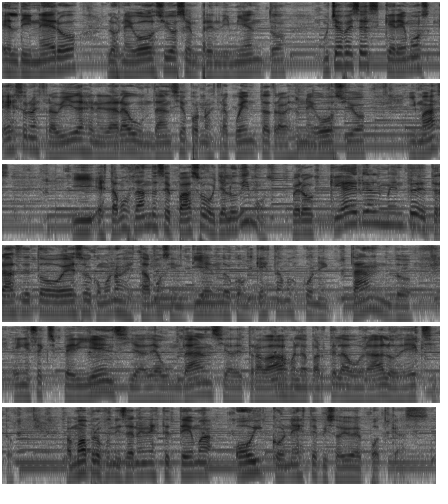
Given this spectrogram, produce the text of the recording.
el dinero, los negocios, emprendimiento. Muchas veces queremos esto en nuestra vida, generar abundancia por nuestra cuenta a través de un negocio y más. Y estamos dando ese paso o ya lo dimos. Pero ¿qué hay realmente detrás de todo eso? ¿Cómo nos estamos sintiendo? ¿Con qué estamos conectando en esa experiencia de abundancia, de trabajo, en la parte laboral o de éxito? Vamos a profundizar en este tema hoy con este episodio de podcast.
